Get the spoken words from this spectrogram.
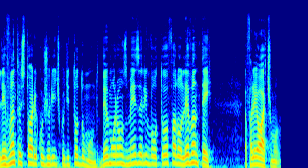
Levanta o histórico jurídico de todo mundo. Demorou uns meses, ele voltou falou, levantei. Eu falei, ótimo,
